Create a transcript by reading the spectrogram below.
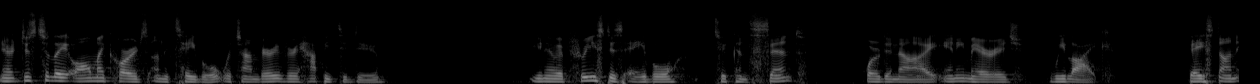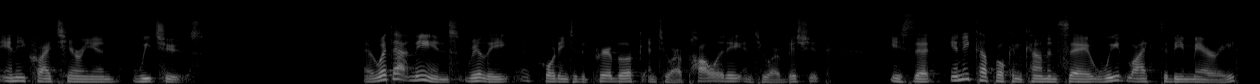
Now, just to lay all my cards on the table, which I'm very, very happy to do, you know, a priest is able to consent or deny any marriage we like based on any criterion we choose. And what that means, really, according to the prayer book and to our polity and to our bishop, is that any couple can come and say, We'd like to be married.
